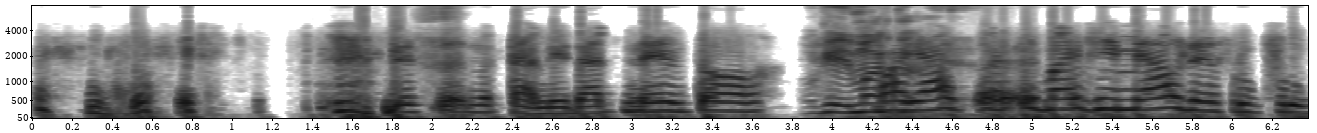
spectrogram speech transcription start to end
dus een kandidaat neemt toch? Oké, maar... Maar ja, eh, maar hij meldde vroeg vroeg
